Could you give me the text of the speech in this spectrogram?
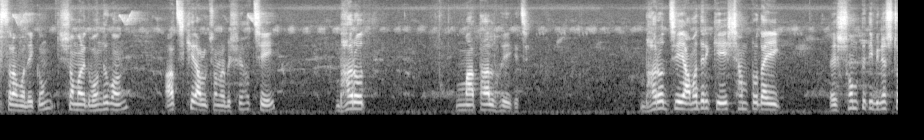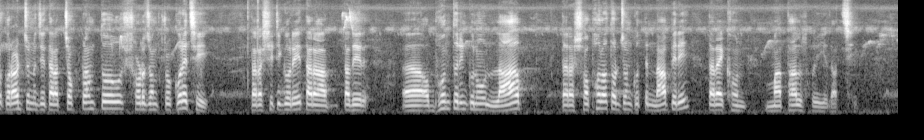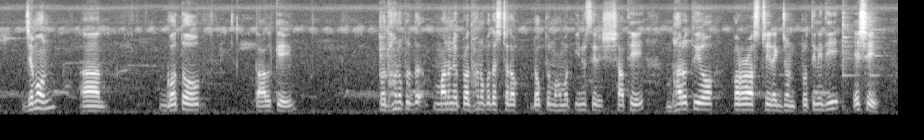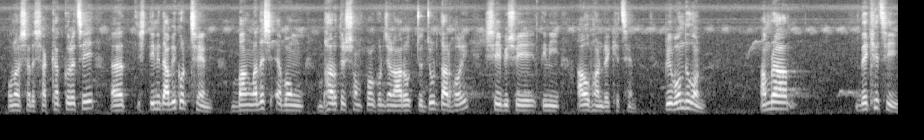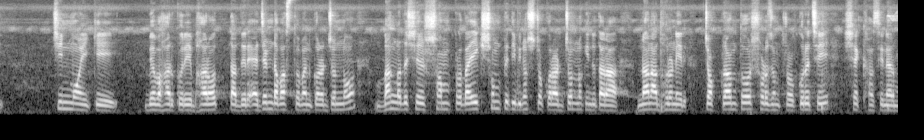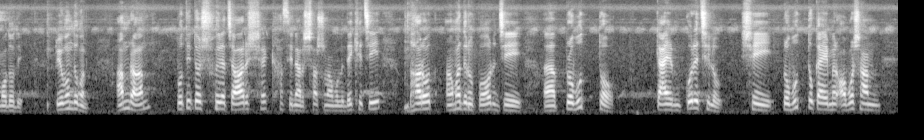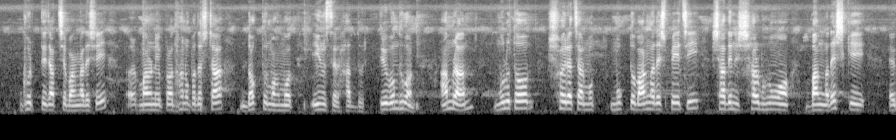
আসসালামু আলাইকুম। সম্মানিত বন্ধুগণ, আজকের আলোচনার বিষয় হচ্ছে, ভারত মাতাল হয়ে গেছে। ভারত যে আমাদেরকে সাম্প্রদায়িক সম্প্রীতি বিনষ্ট করার জন্য যে তারা চক্রান্ত ষড়যন্ত্র করেছে, তারা সেটি করে তারা তাদের অভ্যন্তরীণ কোনো লাভ তারা সফলতা অর্জন করতে না পেরে তারা এখন মাতাল হয়ে যাচ্ছে। যেমন গত কালকে প্রধান মাননীয় প্রধান উপদেষ্টা ডক্টর মোহাম্মদ ইউনুসের সাথে ভারতীয় পররাষ্ট্রের একজন প্রতিনিধি এসে ওনার সাথে সাক্ষাৎ করেছে। তিনি দাবি করছেন বাংলাদেশ এবং ভারতের সম্পর্ক যেন আরও একটু জোরদার হয় সেই বিষয়ে তিনি আহ্বান রেখেছেন। প্রিয় বন্ধুগণ, আমরা দেখেছি চিন্ময়কে ব্যবহার করে ভারত তাদের এজেন্ডা বাস্তবায়ন করার জন্য, বাংলাদেশের সাম্প্রদায়িক সম্প্রীতি বিনষ্ট করার জন্য কিন্তু তারা নানা ধরনের চক্রান্ত ষড়যন্ত্র করেছে শেখ হাসিনার মদদে। প্রিয় বন্ধুগণ, আমরা পতিত স্বৈরাচার শেখ হাসিনার শাসনামলে দেখেছি, ভারত আমাদের উপর যে প্রভুত্ব কায়েম করেছিল, সেই প্রভুত্ব কায়েমের অবসান ঘটতে যাচ্ছে বাংলাদেশে। মাননীয় প্রধান উপদেষ্টা ডক্টর মোহাম্মদ ইউনুসের হাত ধরে। প্রিয় বন্ধুগণ, আমরা মূলত স্বৈরাচার মুক- মুক্ত বাংলাদেশ পেয়েছি, স্বাধীন সার্বভৌম বাংলাদেশকে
